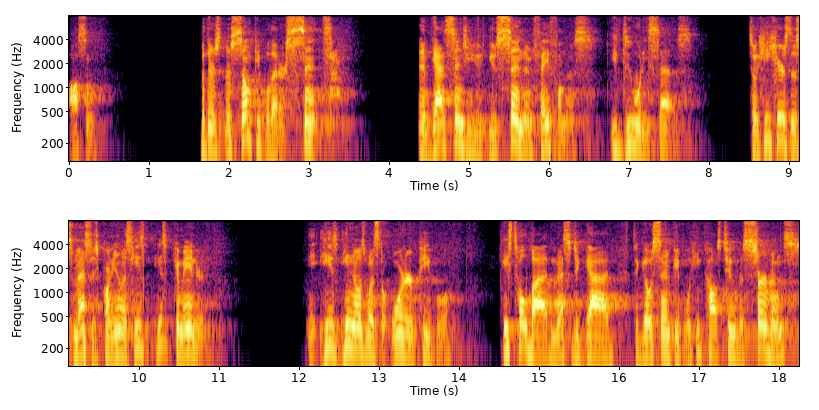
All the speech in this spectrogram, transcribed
awesome. But there's, there's some people that are sent. And if God sends you, you send in faithfulness. You do what he says. So he hears this message, Cornelius, he's, he's a commander. He's, he knows what's to order people. He's told by the message of God to go send people. He calls two of his servants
